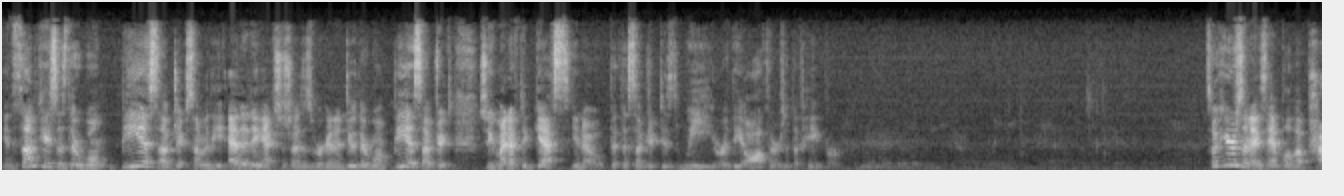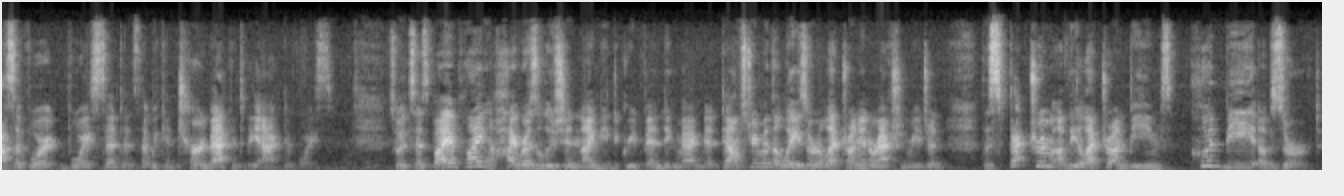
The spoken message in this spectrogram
In some cases, there won't be a subject. Some of the editing exercises we're going to do, there won't be a subject, so you might have to guess, you know, that the subject is we or the authors of the paper. So here's an example of a passive vo voice sentence that we can turn back into the active voice. So it says, by applying a high-resolution 90-degree bending magnet downstream of the laser electron interaction region, the spectrum of the electron beams could be observed.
